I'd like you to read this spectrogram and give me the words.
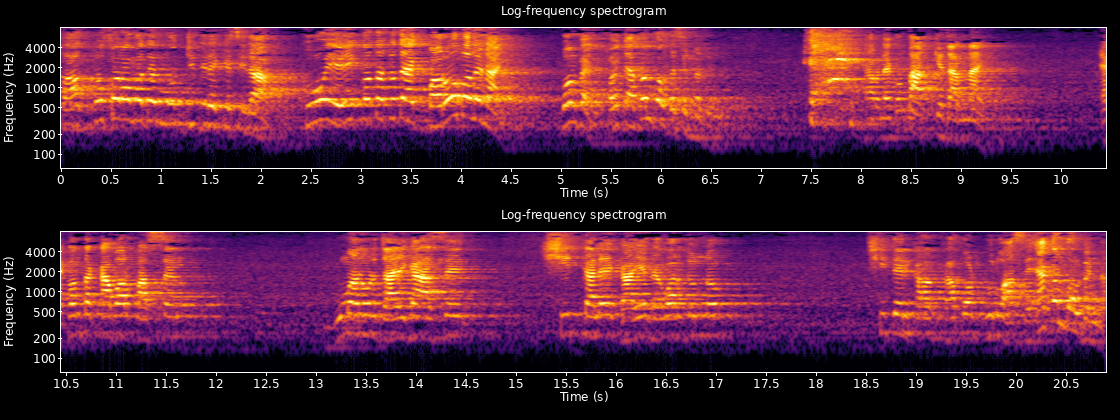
পাঁচ বছর আমাদের মসজিদে রেখেছিলাম। কই এই কথাটা তো একবারও বলে নাই। বলবেন, হয়তো এখন বলতেছেন না। কারণ এখন তো আটকে যান নাই। এখন তা কাবার পাচ্ছেন, ঘুমানোর জায়গা আছে, শীতকালে গায়ে দেওয়ার জন্য শীতের কাপড়গুলো আছে। এখন বলবেন না।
